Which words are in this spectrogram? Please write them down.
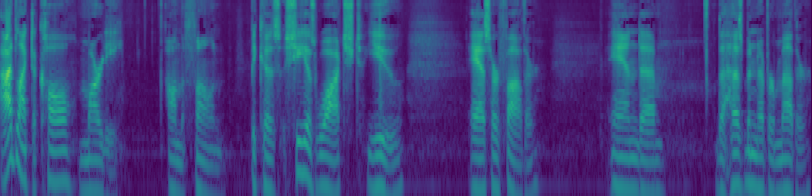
I'd like to call Marty on the phone because she has watched you as her father and um, the husband of her mother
